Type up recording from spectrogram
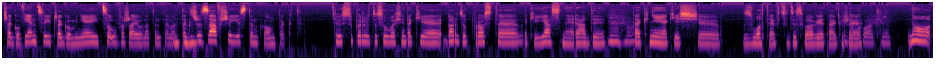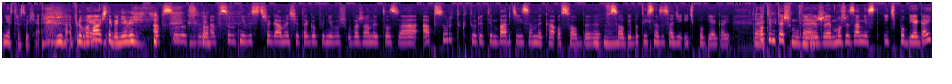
czego więcej, czego mniej, co uważają na ten temat. Mhm. Także zawsze jest ten kontakt. To jest super, że to są właśnie takie bardzo proste, takie jasne rady, tak, nie jakieś e, złote w cudzysłowie, tak, że Dokładnie. no nie stresuj się. A próbowałaś tego nie mieć. Absolutnie, No. absolutnie wystrzegamy się tego, ponieważ uważamy to za absurd, który tym bardziej zamyka osoby Mhm. w sobie, bo to jest na zasadzie idź pobiegaj. Tak. O tym też mówimy, tak. że może zamiast idź pobiegaj,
